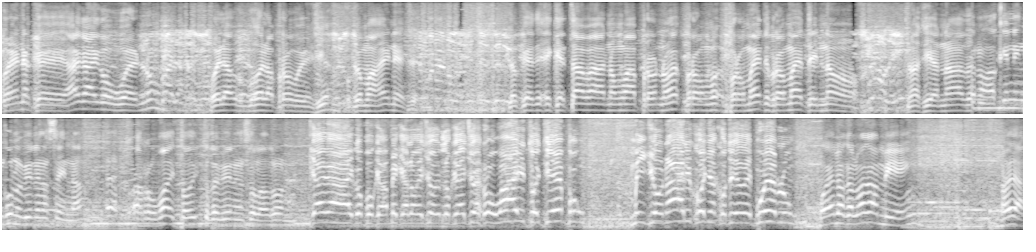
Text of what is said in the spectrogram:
Bueno, que haga algo bueno por la, por la provincia, porque imagínense, lo que, el que estaba nomás pro- no- pro- promete, promete y no, no hacía nada. Bueno, aquí ninguno viene a hacer nada, a robar todito que vienen esos ladrones. que haga algo, porque a mí que lo que, ha hecho, lo que hecho es robar y todo el tiempo. Millonario, coño, a costilla del pueblo. Bueno, que lo hagan bien. ¿Verdad?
